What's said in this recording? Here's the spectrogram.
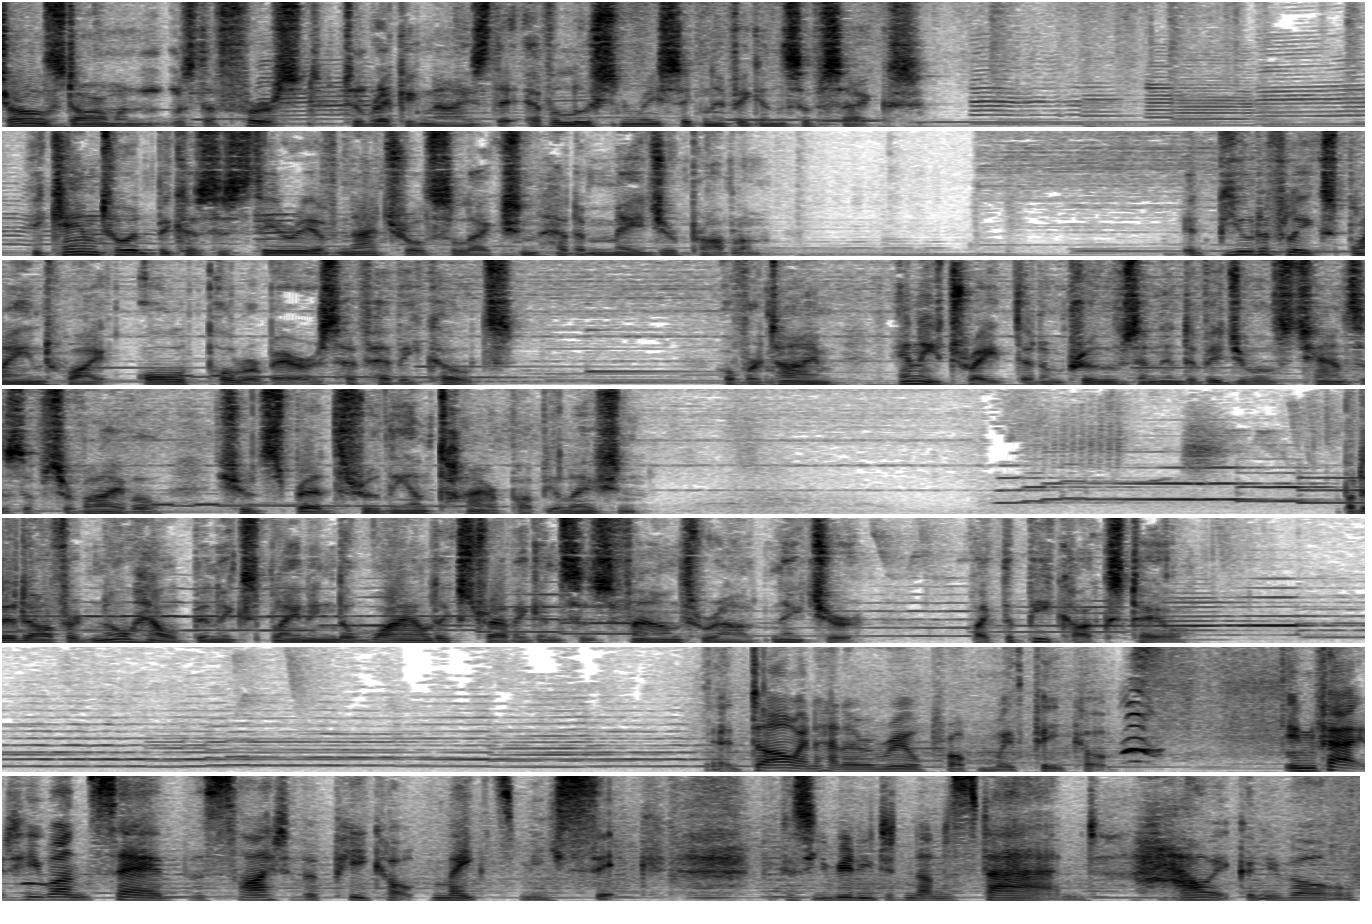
Charles Darwin was the first to recognize the evolutionary significance of sex. He came to it because his theory of natural selection had a major problem. It beautifully explained why all polar bears have heavy coats. Over time, any trait that improves an individual's chances of survival should spread through the entire population. But it offered no help in explaining the wild extravagances found throughout nature, like the peacock's tail. Yeah, Darwin had a real problem with peacocks. In fact, he once said, The sight of a peacock makes me sick, because he really didn't understand how it could evolve.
